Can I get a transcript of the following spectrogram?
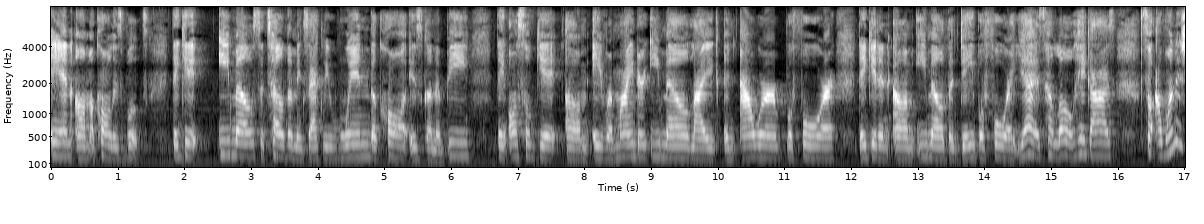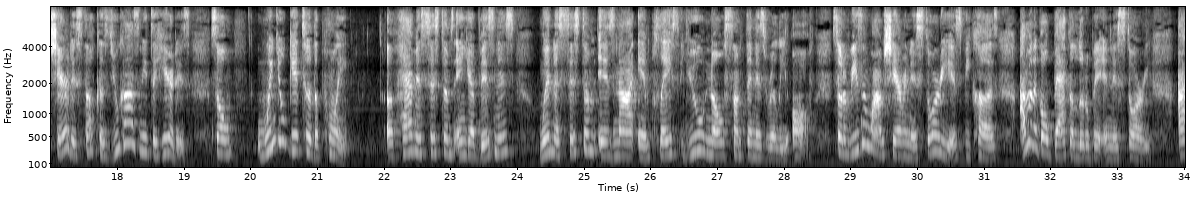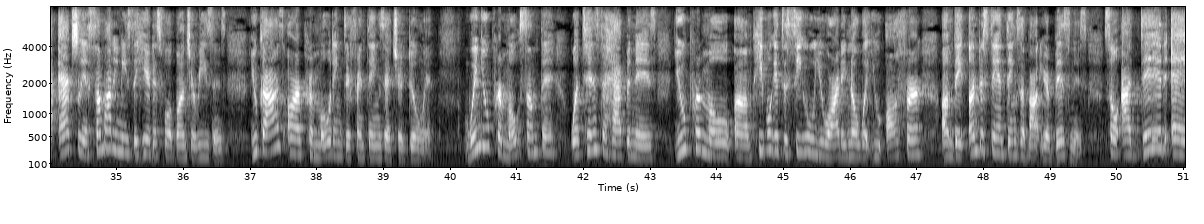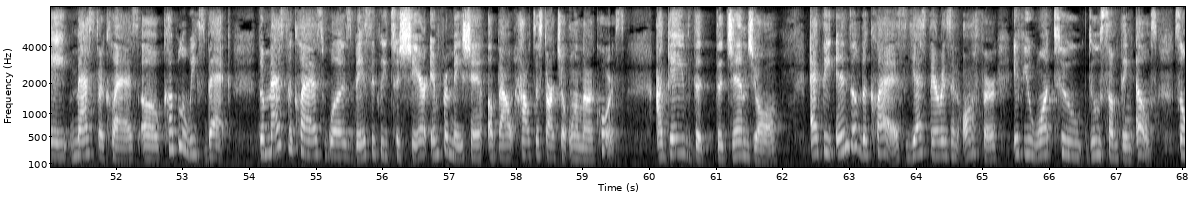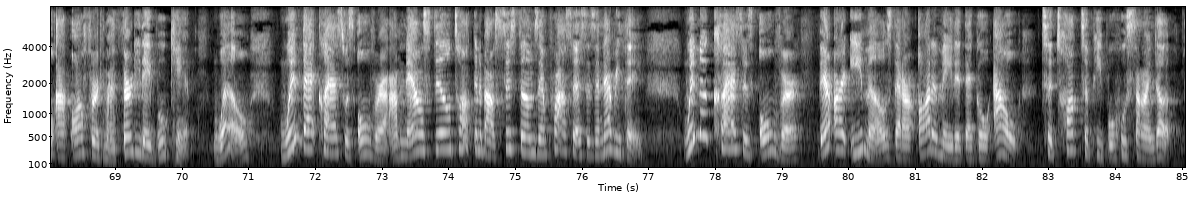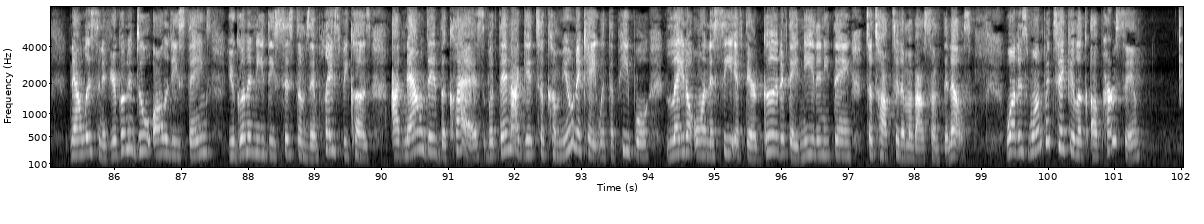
and um, a call is booked. They get emails to tell them exactly when the call is going to be. They also get um, a reminder email like an hour before. They get an um, email the day before. Yes, hello, hey guys. So I want to share this stuff because you guys need to hear this. So when you get to the point of having systems in your business, when a system is not in place, you know something is really off. So the reason why I'm sharing this story is because I'm going to go back a little bit in this story. I actually, and somebody needs to hear this for a bunch of reasons. You guys are promoting different things that you're doing when you promote something, what tends to happen is you promote, um, people get to see who you are, they know what you offer, um, they understand things about your business. So I did a master class a couple of weeks back the masterclass was basically to share information about how to start your online course. I gave the, the gems, y'all. At the end of the class, yes, there is an offer if you want to do something else. So I offered my 30 day boot camp. Well, when that class was over, I'm now still talking about systems and processes and everything. When the class is over, there are emails that are automated that go out to talk to people who signed up. Now, listen, if you're going to do all of these things, you're going to need these systems in place because I now did the class, but then I get to communicate with the people later on to see if they're good, if they need anything, to talk to them about something else. Well, this one particular uh, person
